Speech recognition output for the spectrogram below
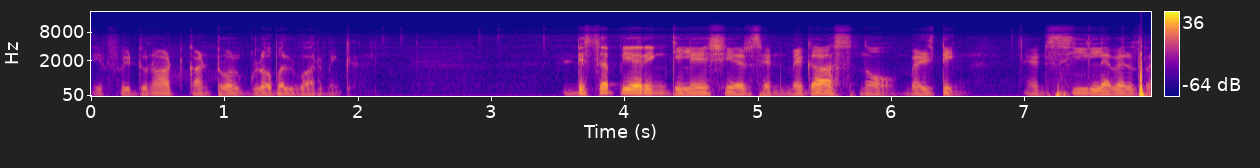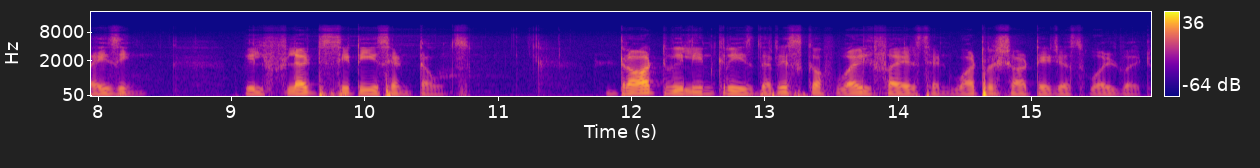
if we do not control global warming. Disappearing glaciers and mega snow melting and sea level rising will flood cities and towns. Drought will increase the risk of wildfires and water shortages worldwide.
